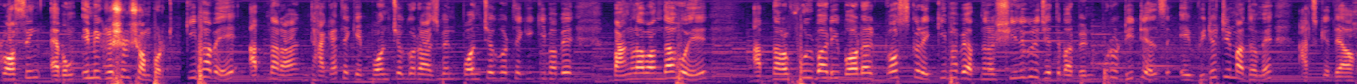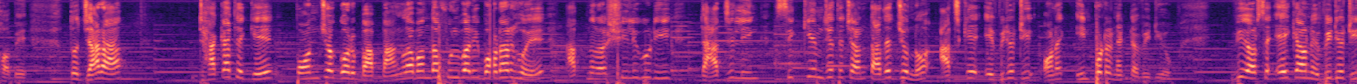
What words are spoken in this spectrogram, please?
ক্রসিং এবং ইমিগ্রেশন সম্পর্কে কীভাবে আপনারা ঢাকা থেকে পঞ্চগড় আসবেন পঞ্চগড় থেকে কীভাবে বাংলাবান্ধা হয়ে আপনারা ফুলবাড়ি বর্ডার ক্রস করে কীভাবে আপনারা শিলিগুড়ি যেতে পারবেন পুরো ডিটেলস এই ভিডিওটির মাধ্যমে আজকে দেওয়া হবে তো যারা ঢাকা থেকে পঞ্চগড় বা বাংলাবান্ধা ফুলবাড়ি বর্ডার হয়ে আপনারা শিলিগুড়ি, দার্জিলিং, সিকিম যেতে চান, তাদের জন্য আজকে এই ভিডিওটি অনেক ইম্পর্ট্যান্ট একটা ভিডিও ভিওর্স এই কারণে ভিডিওটি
